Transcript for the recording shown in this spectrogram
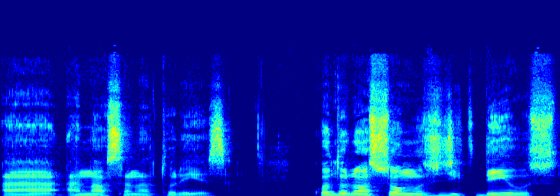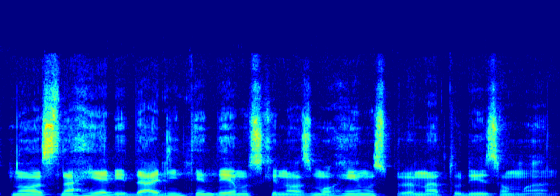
a, a nossa natureza. Quando nós somos de Deus, nós na realidade entendemos que nós morremos para a natureza humana.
